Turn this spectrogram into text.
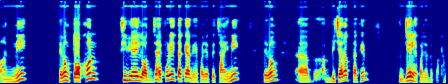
পাননি, এবং তখন সিবিআই লজ্জায় পড়েই তাকে আর হেফাজতে চায়নি, এবং বিচারক তাকে জেল হেফাজতে পাঠান।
